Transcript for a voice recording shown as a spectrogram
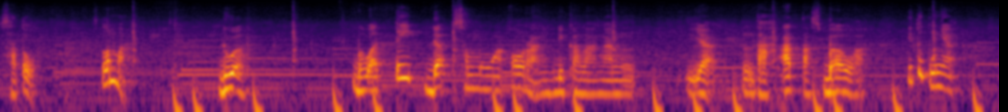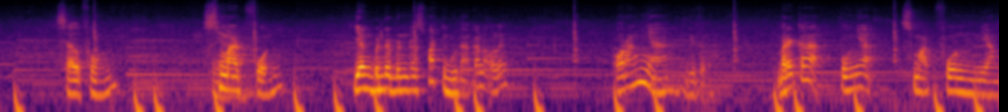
Satu, lemah. Dua, bahwa tidak semua orang di kalangan ya entah atas bawah itu punya cellphone, smartphone yang benar-benar smart digunakan oleh orangnya gitu. Mereka punya smartphone yang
